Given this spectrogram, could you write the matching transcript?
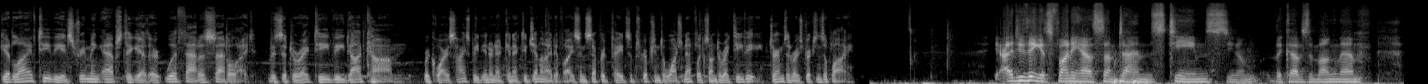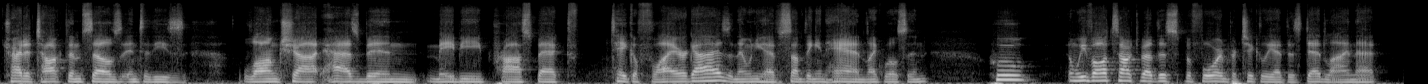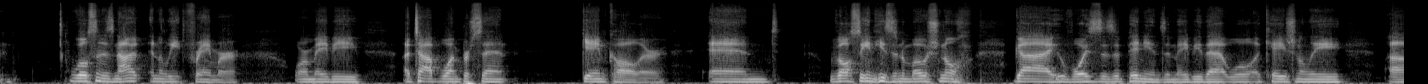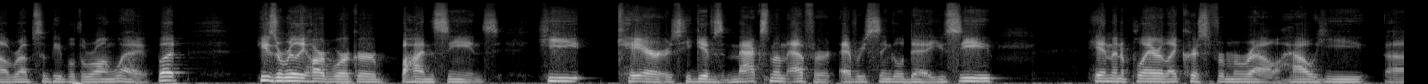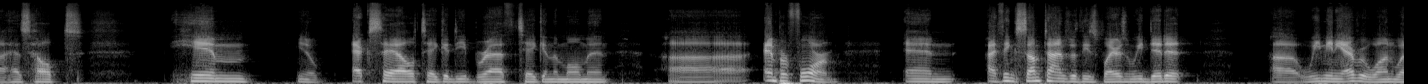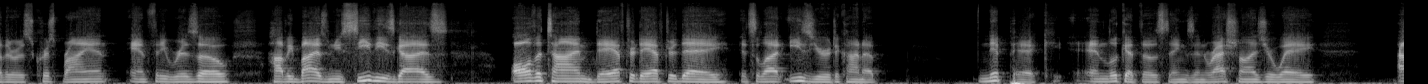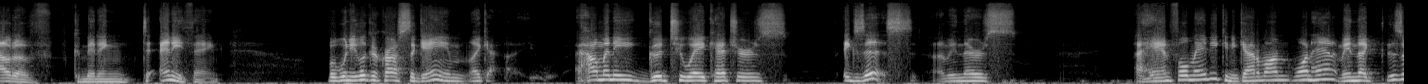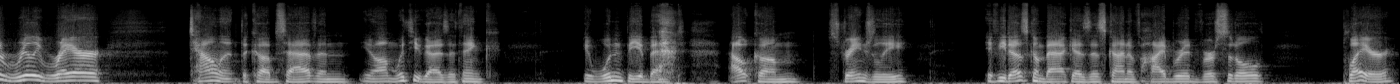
Get live TV and streaming apps together without a satellite. Visit directv.com. Requires high-speed internet-connected Gemini device and separate paid subscription to watch Netflix on DirecTV. Terms and restrictions apply. I do think it's funny how sometimes teams, you know, the Cubs among them, try to talk themselves into these long shot has been maybe prospect take a flyer guys and then when you have something in hand like Willson who and we've all talked about this before and particularly at this deadline that Willson is not an elite framer or maybe a top 1% game caller. And we've all seen he's an emotional guy who voices his opinions, and maybe that will occasionally uh, rub some people the wrong way. But he's a really hard worker behind the scenes. He cares. He gives maximum effort every single day. You see him and a player like Christopher Morel, how he uh, has helped him, you know, exhale, take a deep breath, take in the moment, uh, and perform. And I think sometimes with these players, and we did it, uh, we meaning everyone, whether it was Kris Bryant, Anthony Rizzo, Javi Baez, when you see these guys all the time, day after day after day, it's a lot easier to kind of nitpick and look at those things and rationalize your way out of committing to anything. But when you look across the game, like how many good two-way catchers exist. I mean, there's a handful maybe. Can you count them on one hand? I mean, like this is a really rare talent the Cubs have, and you know, I'm with you guys. I think it wouldn't be a bad outcome, strangely, if he does come back as this kind of hybrid, versatile player,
